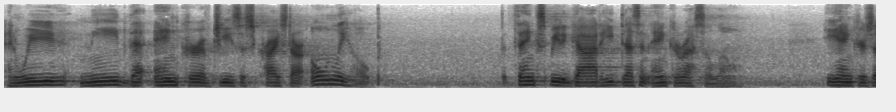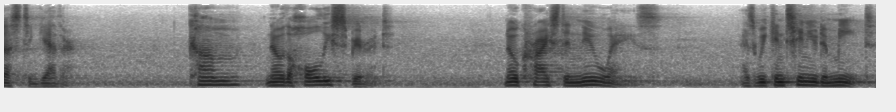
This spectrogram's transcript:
and we need the anchor of Jesus Christ, our only hope. But thanks be to God, He doesn't anchor us alone, He anchors us together. Come know the Holy Spirit, know Christ in new ways as we continue to meet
